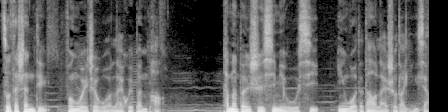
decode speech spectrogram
坐在山顶，风围着我来回奔跑。他们本是细密无细，因我的到来受到影响，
